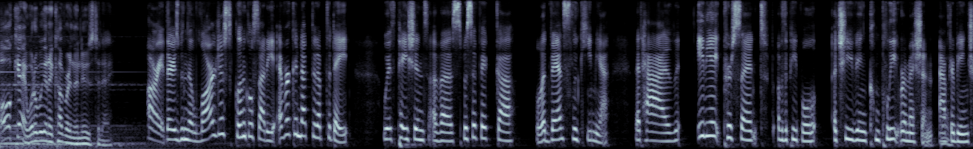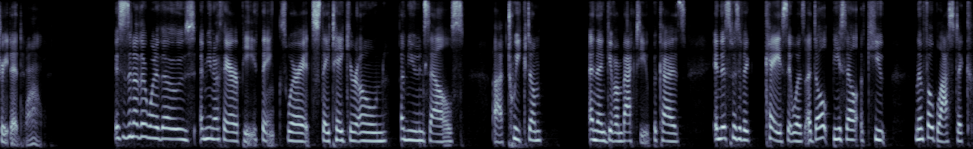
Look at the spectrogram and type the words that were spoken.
Okay, what are we going to cover in the news today? All right, there's been the largest clinical study ever conducted up to date with patients of a specific uh, advanced leukemia that had 88% of the people achieving complete remission after being treated. Wow. This is another one of those immunotherapy things where it's they take your own immune cells, uh, tweaked them, and then give them back to you. Because in this specific case, it was adult B cell acute lymphoblastic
